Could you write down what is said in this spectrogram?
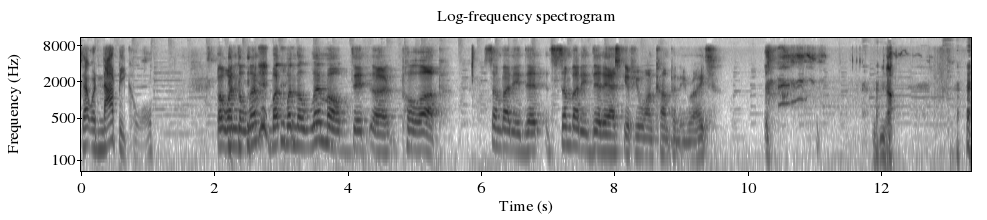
That would not be cool. But when the lim- but when the limo did uh, pull up, somebody did somebody did ask you if you want company, right? No.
